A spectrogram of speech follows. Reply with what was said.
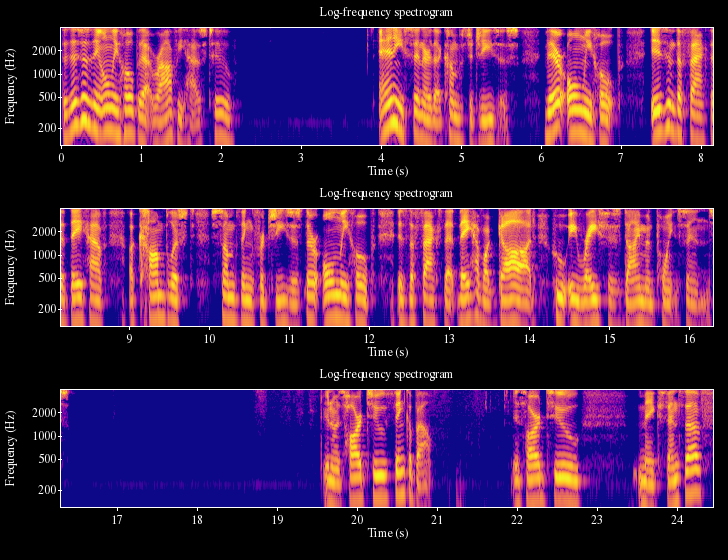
that this is the only hope that Ravi has too. Any sinner that comes to Jesus, their only hope isn't the fact that they have accomplished something for Jesus. Their only hope is the fact that they have a God who erases diamond point sins. You know, it's hard to think about. It's hard to make sense of.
